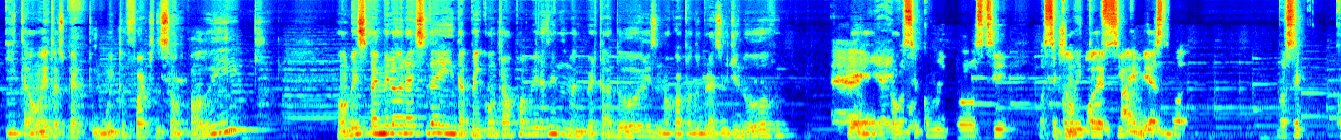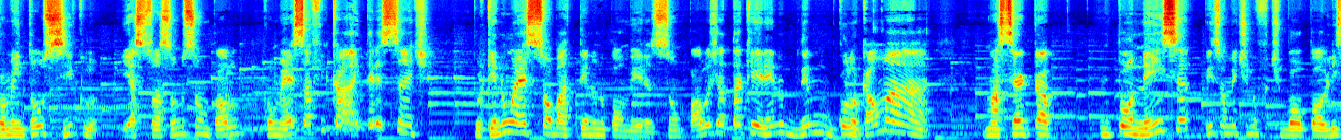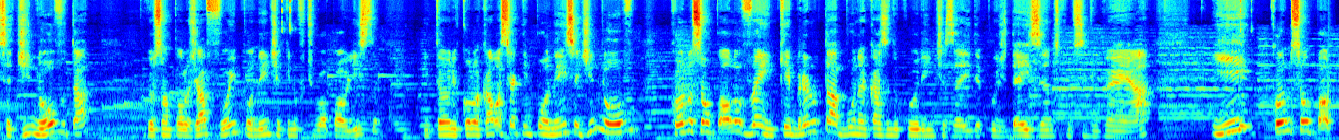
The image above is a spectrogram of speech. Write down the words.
Então, um retrospecto muito forte do São Paulo e vamos ver se vai melhorar isso daí. Dá para encontrar o Palmeiras ainda na Libertadores, numa Copa do Brasil de novo. É, e aí, aí você comentou se você comentou o ciclo mesmo. você comentou o ciclo e a situação do São Paulo começa a ficar interessante. Porque não é só batendo no Palmeiras. O São Paulo já está querendo colocar uma, uma certa imponência, principalmente no futebol paulista, de novo, tá? Porque o São Paulo já foi imponente aqui no futebol paulista. Então ele colocar uma certa imponência de novo quando o São Paulo vem quebrando o tabu na casa do Corinthians aí depois de 10 anos conseguiu ganhar. E quando o São Paulo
